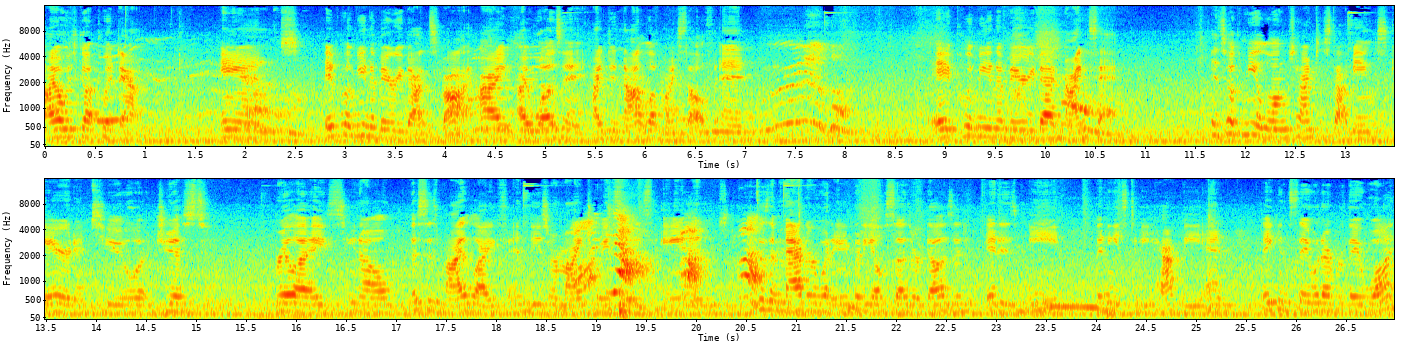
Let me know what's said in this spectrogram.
I always got put down. and it put me in a very bad spot. I, I wasn't, I did not love myself, and it put me in a very bad mindset. It took me a long time to stop being scared and to just realize, you know, this is my life and these are my choices and it doesn't matter what anybody else says or does, it, it is me that needs to be happy and they can say whatever they want,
